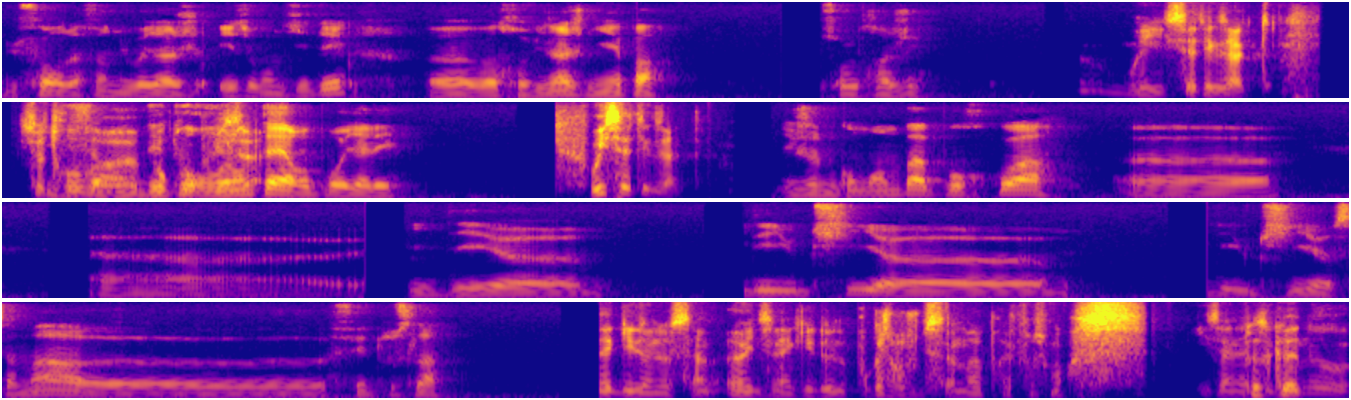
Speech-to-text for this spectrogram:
du fort de la fin du voyage et seconde cité, euh, votre village n'y est pas sur le trajet. Oui, c'est exact. Il se Il faut trouve faire un détour à- volontaire pour y aller. Oui, c'est exact. Et je ne comprends pas pourquoi euh, euh, euh, Hideyuchi, euh, Hideyuchi euh, Sama euh, fait tout cela. Izanagi Dono Sama. Izanagi Dono. Pourquoi je rajoute Sama après, franchement? Izanagi Parce que- Dono.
